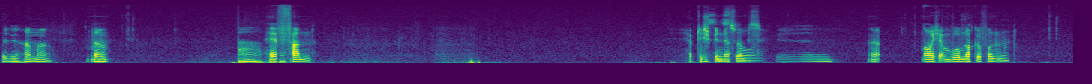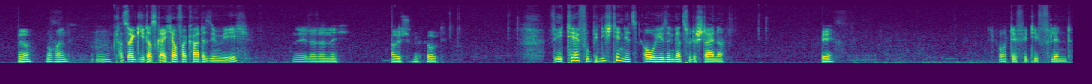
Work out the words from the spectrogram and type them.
Bei den Hammer? Mhm. Da. Ah, Have fun. Ich habe die Spinnen erstmal ein so, bisschen. Oh, ich habe einen Wurm noch gefunden. Ja, noch eins? Mhm. Kannst du eigentlich das gleiche auf der Karte sehen wie ich? Nee, leider nicht. Habe ich schon geguckt. WTF, wo bin ich denn jetzt? Oh, hier sind ganz viele Steine. Okay. Ich brauche definitiv Flint.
